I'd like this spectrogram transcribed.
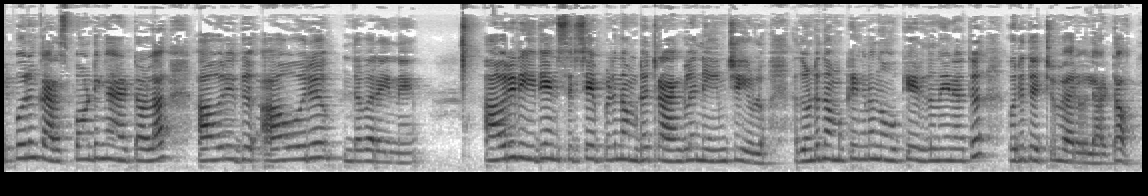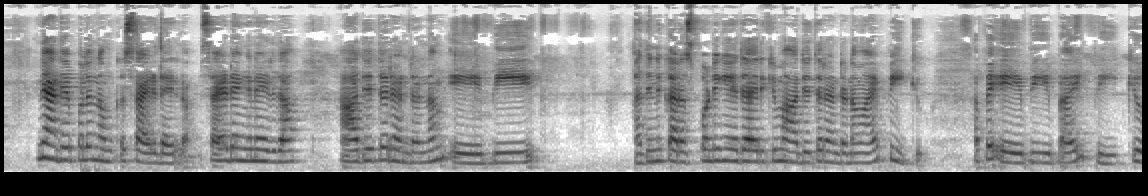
എപ്പോഴും കറസ്പോണ്ടിങ് ആയിട്ടുള്ള ആ ഒരു ഇത് ആ ഒരു എന്താ പറയുന്നത് ആ ഒരു രീതി അനുസരിച്ച് എപ്പോഴും നമ്മുടെ ട്രാങ്കിൾ നെയിം ചെയ്യുള്ളൂ. അതുകൊണ്ട് നമുക്ക് ഇങ്ങനെ നോക്കി എഴുതുന്നതിനകത്ത് ഒരു തെറ്റും വരില്ല കേട്ടോ. ഇനി അതേപോലെ നമുക്ക് സൈഡ് എഴുതാം. സൈഡ് എങ്ങനെ എഴുതാം? ആദ്യത്തെ രണ്ടെണ്ണം എ ബി അതിന് കറസ്പോണ്ടിങ് ഏതായിരിക്കും? ആദ്യത്തെ രണ്ടെണ്ണമായ പി ക്യു അപ്പോൾ A B by P Q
